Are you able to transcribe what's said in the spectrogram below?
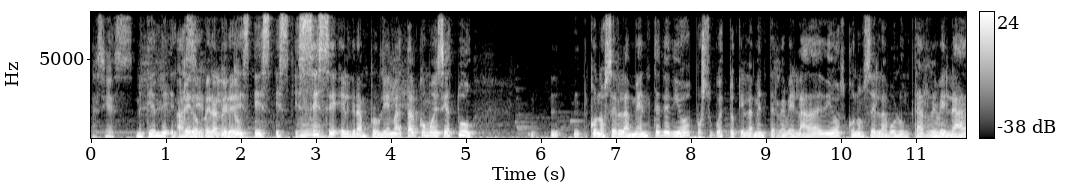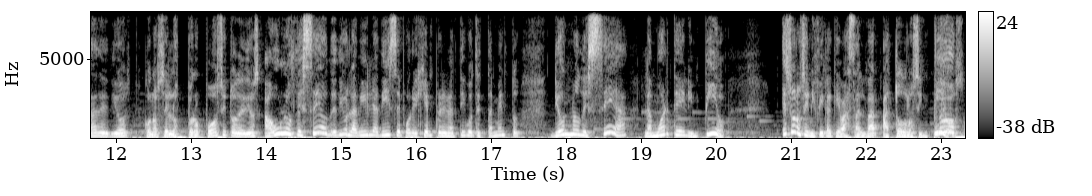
Así es. ¿Me entiendes? Pero, pero, pero es, es, es, es mm. ese el gran problema, tal como decías tú conocer la mente de Dios, por supuesto que la mente revelada de Dios, conocer la voluntad revelada de Dios, conocer los propósitos de Dios, aún los deseos de Dios. La Biblia dice, por ejemplo, en el Antiguo Testamento, Dios no desea la muerte del impío. Eso no significa que va a salvar a todos los impíos,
